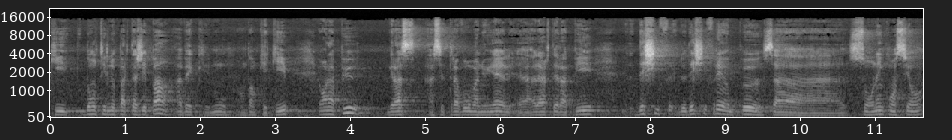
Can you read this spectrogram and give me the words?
qui, dont il ne partageait pas avec nous en tant qu'équipe. On a pu, grâce à ces travaux manuels et à l'art-thérapie, de déchiffrer un peu son inconscient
